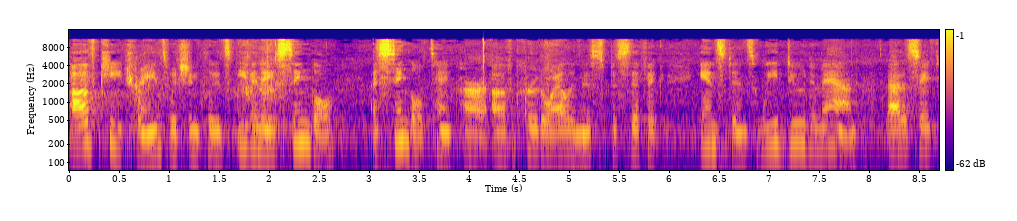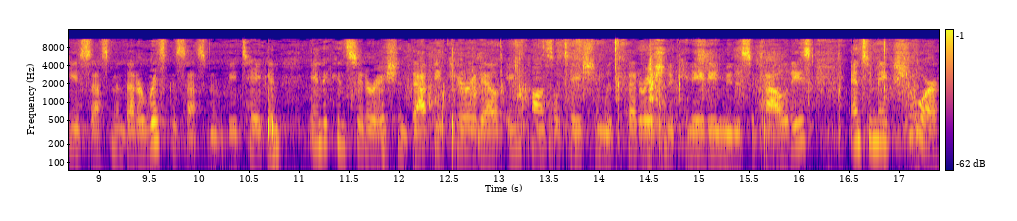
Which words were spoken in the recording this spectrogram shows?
of key trains, which includes even a single, a single tank car of crude oil in this specific instance, we do demand that a safety assessment, that a risk assessment be taken into consideration, that be carried out in consultation with the Federation of Canadian Municipalities, and to make sure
